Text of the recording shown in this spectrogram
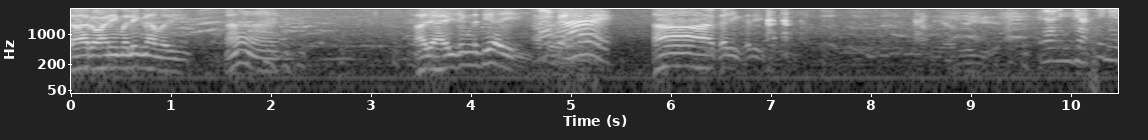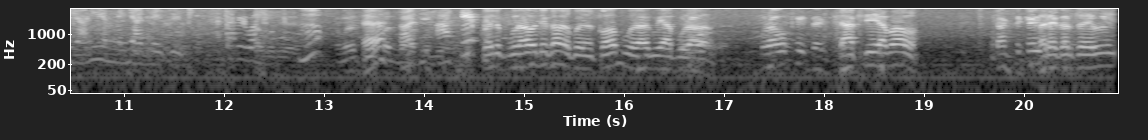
તાર વાણી મલિક ના મળી. હા. આજે આવી છે નથી આવી? હા ખરી ખરી. રાણી યાદ રહી કોઈને પુરાવો દેખાડો? કોઈ કહો પુરાવો આ પુરાવો. પુરાવો સાક્ષી અભાવ સાક્ષી કેવી રીતે? ખરેખર તો એવું?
